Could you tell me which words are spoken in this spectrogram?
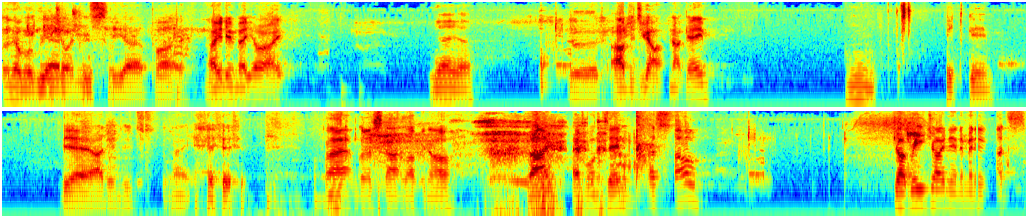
and then we'll Yeah, rejoin true, the uh, party. How you doing, mate? You all right? Yeah, yeah. Good. How did you get on in that game? Mm. Good game. Yeah, I did, it, mate. Right, I'm gonna start lobby now. right, everyone's in. Let's go. Jo- rejoin in a minute, lads.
